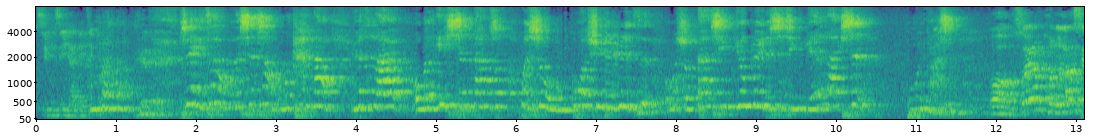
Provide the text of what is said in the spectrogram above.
是不是啊？你知道吗？所以在我们的身上，我们看到，原来我们一生当中，或者是我们过去的日子，我们所担心、忧虑的事情，原来是不会发生的。哦，所以咱看到些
